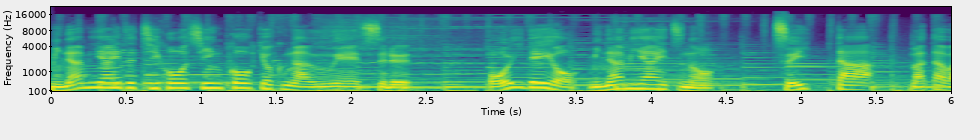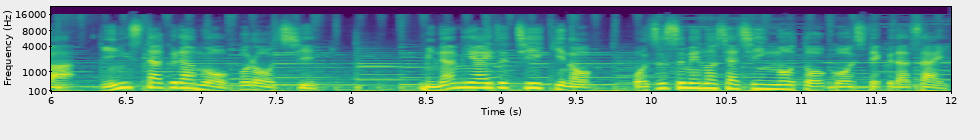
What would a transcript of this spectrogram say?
南会津地方振興局が運営するおいでよ南会津のツイッターまたはインスタグラムをフォローし南会津地域のおすすめの写真を投稿してください。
